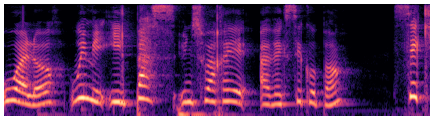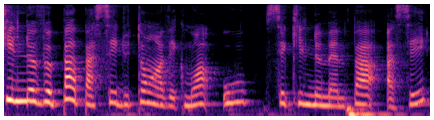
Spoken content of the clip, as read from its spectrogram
Ou alors, oui, mais il passe une soirée avec ses copains, c'est qu'il ne veut pas passer du temps avec moi ou c'est qu'il ne m'aime pas assez.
